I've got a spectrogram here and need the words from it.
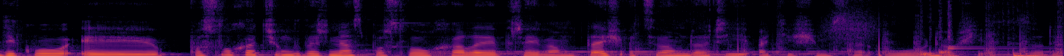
Děkuji i posluchačům, kteří nás poslouchali. Přeji vám tež, ať se vám daří a těším se u další epizody.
